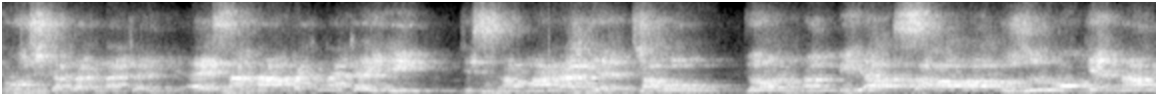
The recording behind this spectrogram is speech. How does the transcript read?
पूछ कर रखना चाहिए। ऐसा नाम रखना चाहिए जिसका माना भी अच्छा हो, जो अंबिया, सहाबा, बुज़ुर्गों के नाम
